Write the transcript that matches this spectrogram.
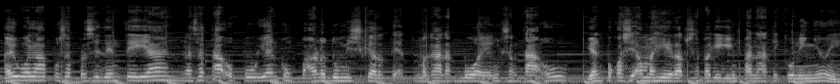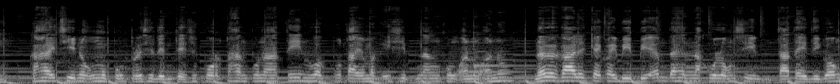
Ay wala po sa presidente yan. Nasa tao po yan kung paano dumiskarte at maghanap buhay ang isang tao. Yan po kasi ang mahirap sa pagiging panatiko ninyo eh. Kahit sino umupong presidente, suportahan po natin. Huwag po tayo mag-isip ng kung ano-ano. Nagagalit kayo kay BBM dahil nakulong si Tatay Digong.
